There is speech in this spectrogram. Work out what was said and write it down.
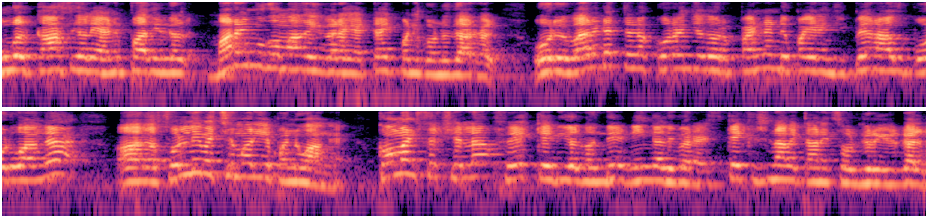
உங்கள் காசுகளை அனுப்பாதீர்கள். மறைமுகமாக இவரை அட்டாக் பண்ணி கொண்டிருந்தார்கள் ஒரு வருடத்துல குறைஞ்சது ஒரு பன்னெண்டு பதினஞ்சு பேராவது போடுவாங்க. அதை சொல்லி வச்ச மாதிரியே பண்ணுவாங்க. காமெண்ட் செக்ஷன்ல ஃபேக் ஐடிகள் வந்து நீங்கள் இவர் எஸ்கே கிருஷ்ணாவை தானே சொல்கிறீர்கள்.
